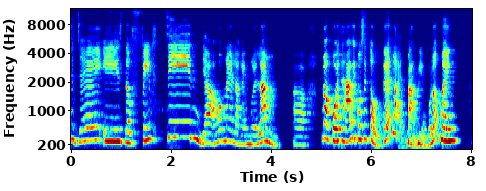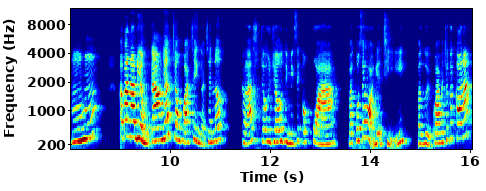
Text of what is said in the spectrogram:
Today is the 15 Yeah, hôm nay là ngày 15 à, mà cuối tháng thì cô sẽ tổng kết lại bảng điểm của lớp mình. Uh -huh. Và bạn nào điểm cao nhất trong quá trình ở trên lớp class Jojo thì mình sẽ có quà và cô sẽ hỏi địa chỉ và gửi quà về cho các con á.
